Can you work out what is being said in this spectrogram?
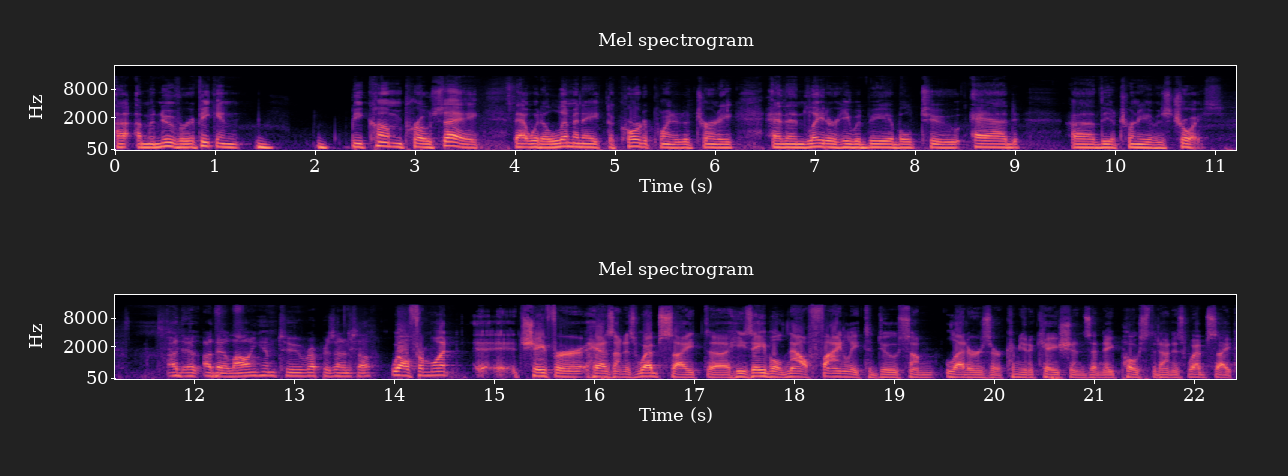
a a maneuver. If he can become pro se, that would eliminate the court-appointed attorney, and then later he would be able to add uh, the attorney of his choice. Are they, are they allowing him to represent himself? Well, from what uh, Schaeffer has on his website, uh, he's able now finally to do some letters or communications, and they posted on his website.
